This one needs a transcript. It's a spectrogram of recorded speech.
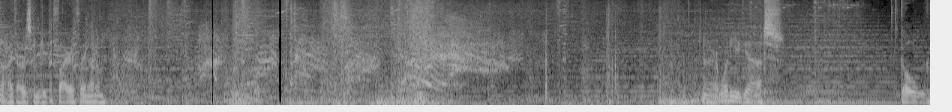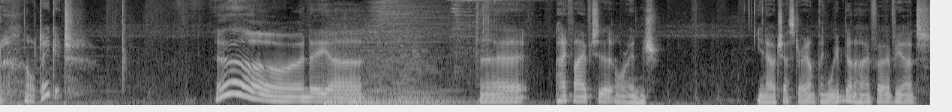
Oh, I thought I was going to do the fire thing on him. Alright, what do you got? Gold. I'll take it. Oh, and a uh, uh, high five to Orange. You know, Chester, I don't think we've done a high five yet.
